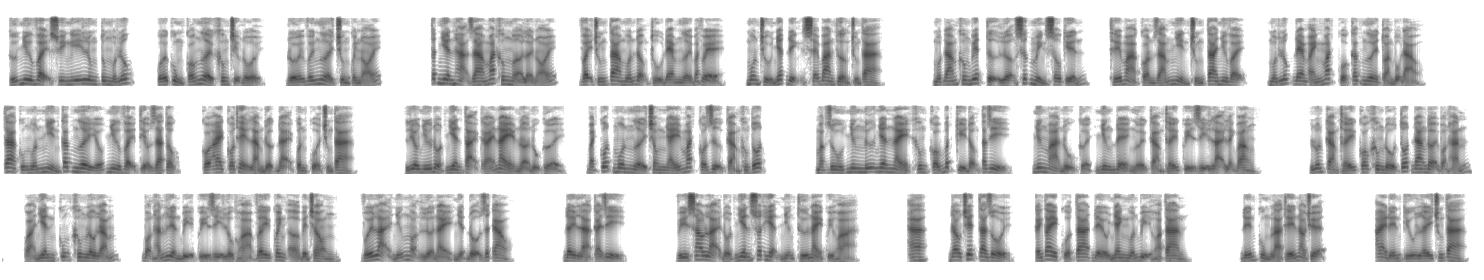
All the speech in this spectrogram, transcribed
Cứ như vậy suy nghĩ lung tung một lúc, cuối cùng có người không chịu nổi, đối với người chung quanh nói. Tất nhiên hạ Gia mắt không mở lời nói, vậy chúng ta muốn động thủ đem người bắt về, môn chủ nhất định sẽ ban thưởng chúng ta. Một đám không biết tự lượng sức mình sâu kiến, thế mà còn dám nhìn chúng ta như vậy, một lúc đem ánh mắt của các ngươi toàn bộ đảo ta cũng muốn nhìn các ngươi yếu như vậy tiểu gia tộc, có ai có thể làm được đại quân của chúng ta? Liêu như đột nhiên tại cái này nở nụ cười, bạch cốt môn người trong nháy mắt có dự cảm không tốt. Mặc dù nhưng nữ nhân này không có bất kỳ động tác gì, nhưng mà nụ cười nhưng để người cảm thấy quỷ dị lại lạnh băng. Luôn cảm thấy có không đồ tốt đang đợi bọn hắn, quả nhiên cũng không lâu lắm, bọn hắn liền bị quỷ dị lục hỏa vây quanh ở bên trong, với lại những ngọn lửa này nhiệt độ rất cao. Đây là cái gì? Vì sao lại đột nhiên xuất hiện những thứ này quỷ hỏa? A, đau chết ta rồi, cánh tay của ta đều nhanh muốn bị hòa tan. Đến cùng là thế nào chuyện? Ai đến cứu lấy chúng ta?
